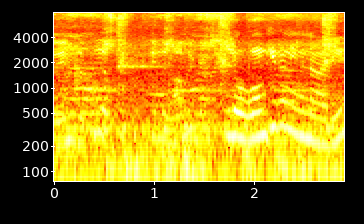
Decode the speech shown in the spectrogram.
लोगों की तो नहीं बना रही।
